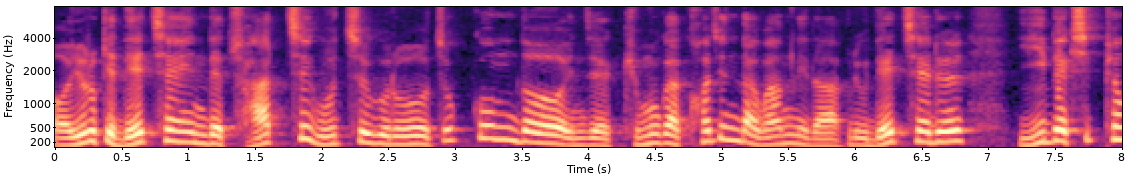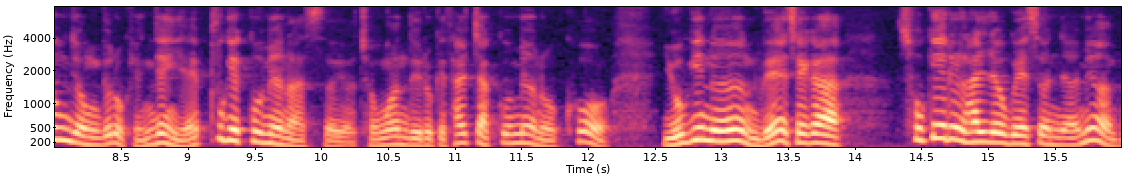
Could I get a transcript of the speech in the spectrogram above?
어, 이렇게 네 채인데 좌측 우측으로 조금 더 이제 규모가 커진다고 합니다. 그리고 네 채를 210평 정도로 굉장히 예쁘게 꾸며놨어요. 정원도 이렇게 살짝 꾸며놓고 여기는 왜 제가 소개를 하려고 했었냐면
